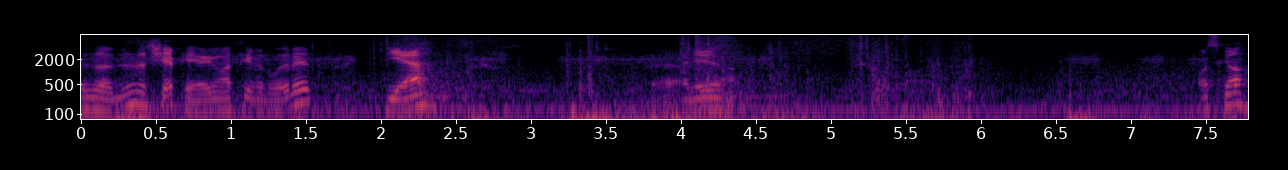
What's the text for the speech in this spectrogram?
there's a there's a ship here. You want to see if it's looted? Yeah, Uh, I do. Let's go.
